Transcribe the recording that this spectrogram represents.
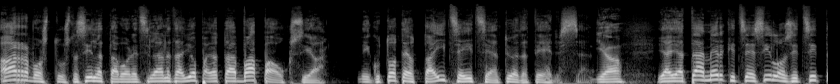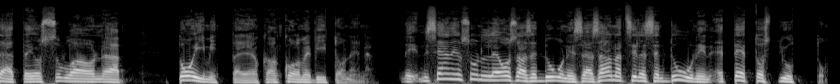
arvostusta sillä tavoin, että sille annetaan jopa jotain vapauksia niin kuin toteuttaa itse itseään työtä tehdessään. ja, Ja, ja tämä merkitsee silloin sit sitä, että jos sulla on ä, toimittaja, joka on kolme vitonen, niin, niin sehän on suunnilleen osa sen duuninsa ja sä annat sille sen duunin, että teet tosta juttu.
